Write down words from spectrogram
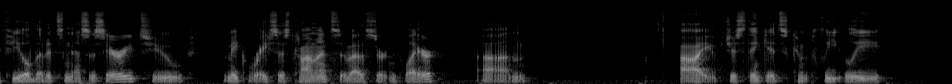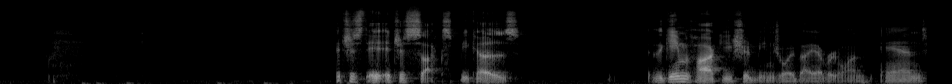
feel that it's necessary to make racist comments about a certain player. Um, I just think it's completely. It just it, it just sucks because the game of hockey should be enjoyed by everyone, and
